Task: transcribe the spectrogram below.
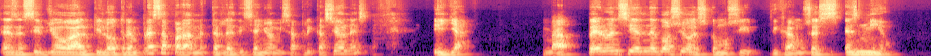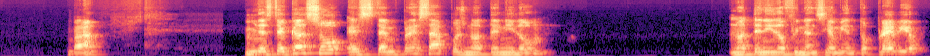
es decir, yo alquilo otra empresa para meterle diseño a mis aplicaciones y ya, ¿va? Pero en sí el negocio es como si, digamos, es, es mío, ¿va? En este caso, esta empresa pues no ha tenido, no ha tenido financiamiento previo.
